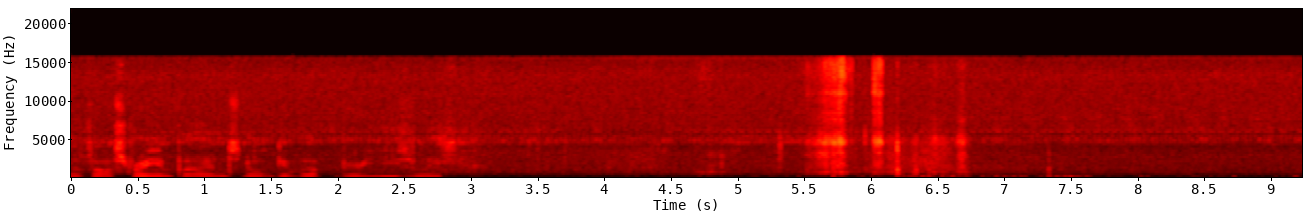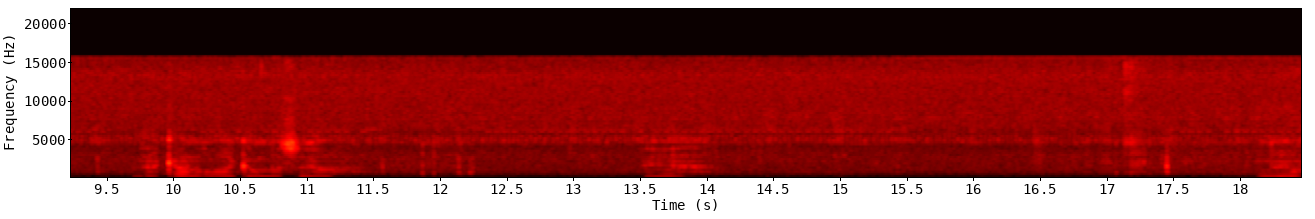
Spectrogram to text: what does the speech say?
those Australian pines don't give up very easily. I kind of like them myself. Yeah. Well,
